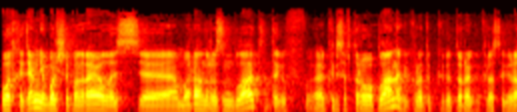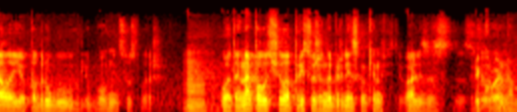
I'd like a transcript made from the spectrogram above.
Вот, хотя мне больше понравилась э, Маран Розенблат, это актриса второго плана, которая, как раз играла ее подругу, любовницу Слэш. Мгм. Вот, и она получила приз уже на Берлинском кинофестивале. За, за. Прикольно.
